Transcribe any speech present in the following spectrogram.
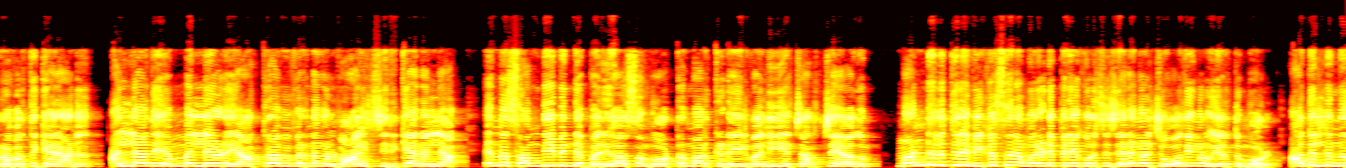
പ്രവർത്തിക്കാനാണ്. അല്ലാതെ എം എൽ എയുടെ യാത്രാ വിവരണങ്ങൾ വായിച്ചിരിക്കാനല്ല എന്ന സന്ദീപിന്റെ പരിഹാസം വോട്ടർമാർക്കിടയിൽ വലിയ ചർച്ചയാകും. മണ്ഡലത്തിലെ വികസന മുരടിപ്പിനെ കുറിച്ച് ജനങ്ങൾ ചോദ്യങ്ങൾ ഉയർത്തുമ്പോൾ അതിൽ നിന്ന്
